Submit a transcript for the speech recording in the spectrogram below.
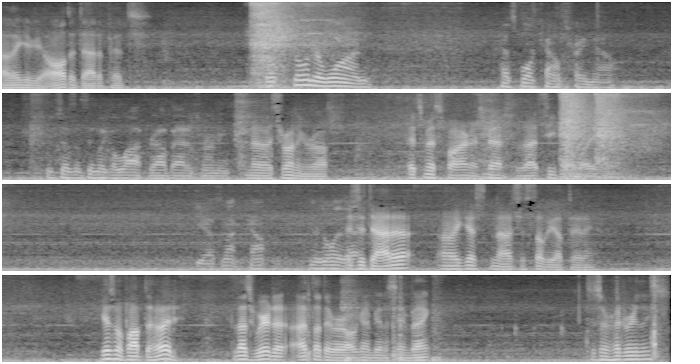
Oh, they give you all the data PIDs. So, cylinder one has four counts right now, which doesn't seem like a lot for how bad it's running. No, it's running rough. It's misfiring as fast as that seatbelt light. Yeah, it's not count. There's only that. Is it data? Oh, I guess no. It should still be updating. I guess we'll pop the hood, but that's weird. Uh, I thought they were all going to be on the same bank. Is this our hood release?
